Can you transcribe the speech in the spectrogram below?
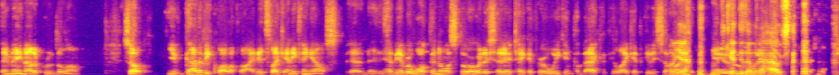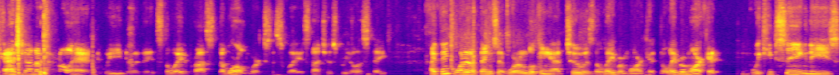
they may not approve the loan so you've got to be qualified. It's like anything else. Uh, have you ever walked into a store where they say hey take it for a week and come back if you like it give you some oh money? yeah. You can't do that with a house. Cash on the barrel we it's the way the process the world works this way. It's not just real estate. I think one of the things that we're looking at too is the labor market. The labor market we keep seeing these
